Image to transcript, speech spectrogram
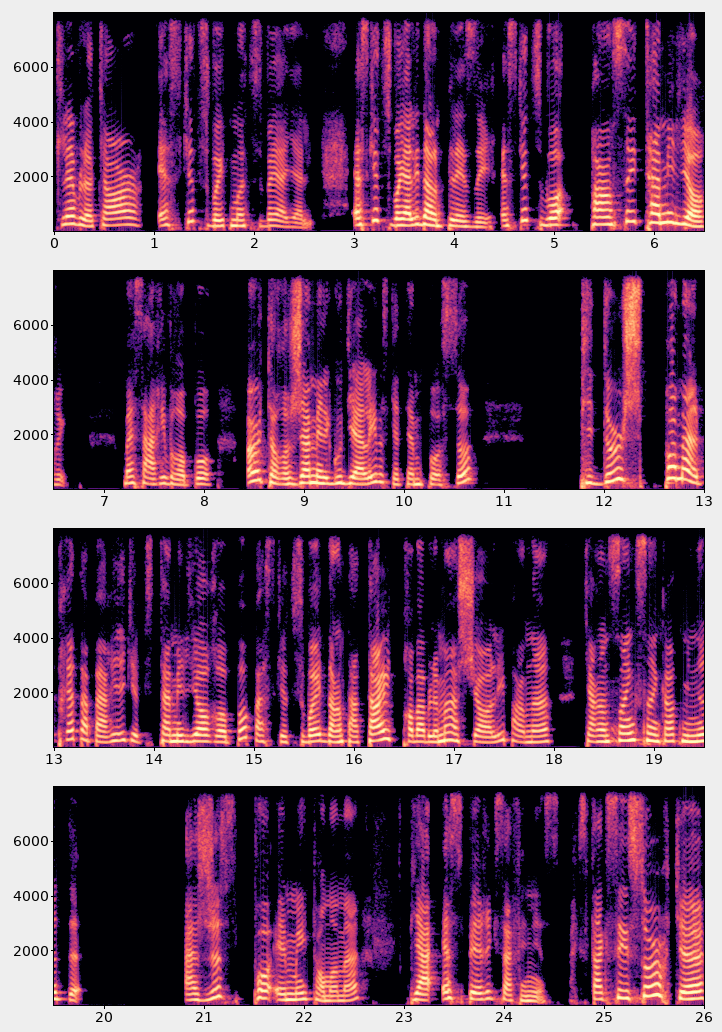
te lève le cœur, est-ce que tu vas être motivé à y aller? Est-ce que tu vas y aller dans le plaisir? Est-ce que tu vas penser t'améliorer? Mais ça n'arrivera pas. Un, tu n'auras jamais le goût d'y aller parce que tu n'aimes pas ça. Puis deux, je suis pas mal prête à parier que tu ne t'amélioreras pas parce que tu vas être dans ta tête probablement à chialer pendant 45-50 minutes à juste pas aimer ton moment puis à espérer que ça finisse. C'est sûr que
